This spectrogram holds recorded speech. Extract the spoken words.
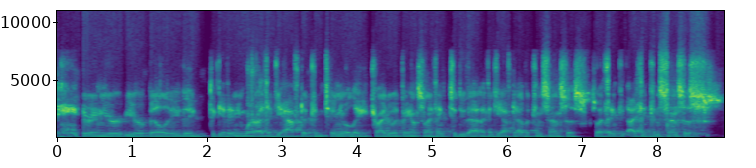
hindering your your ability to, to get anywhere. I think you have to continually try to advance. And I think to do that, I think you have to have a consensus. So I think I think consensus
